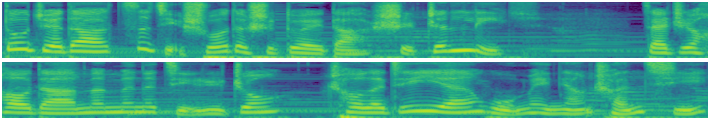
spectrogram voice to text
都觉得自己说的是对的，是真理。在之后的闷闷的几日中，瞅了几眼《武媚娘传奇》，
